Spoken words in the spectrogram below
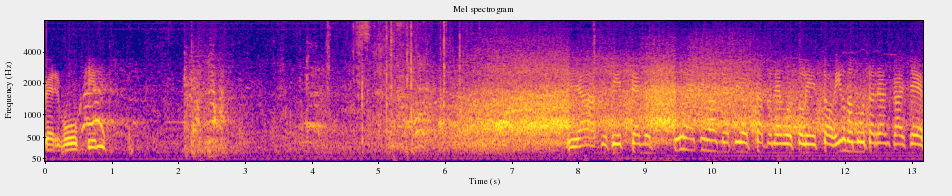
Pervuukin. Ja sitten tulee tilanne, josta Neuvostoliitto ilman muuta rankaisee,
